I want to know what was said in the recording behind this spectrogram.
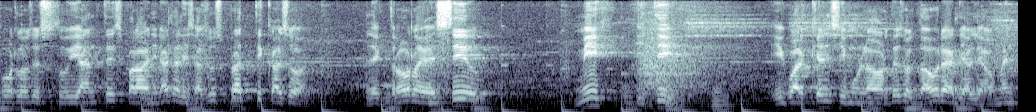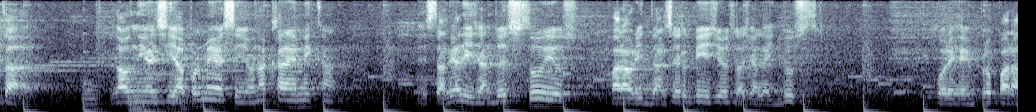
por los estudiantes para venir a realizar sus prácticas son electrodo revestido, MIG y TIG, igual que el simulador de soldadura de realidad aumentada. La universidad por medio de extensión académica está realizando estudios para brindar servicios hacia la industria, por ejemplo para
